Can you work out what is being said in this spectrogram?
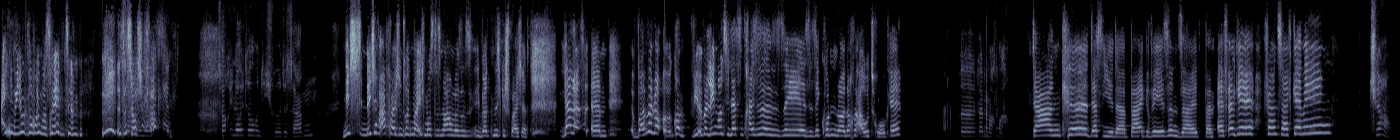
eine Minute noch irgendwas reden, Tim. Es ist schon Sorry, schon Leute. 14. Sorry, Leute, und ich würde sagen, Nicht, nicht auf Abbrechen drücken, weil ich muss das machen, weil sonst wird nicht gespeichert. Ja, Leute, ähm, wollen wir noch, komm, wir überlegen uns die letzten 30 Se Se Sekunden noch noch ein Outro, okay? äh, dann mach mal. Danke, dass ihr dabei gewesen seid beim FLG Friends Life Gaming. Ciao.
